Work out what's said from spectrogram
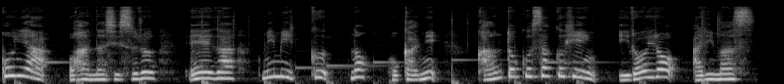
今夜お話しする映画ミミックの他に監督作品いろいろあります。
